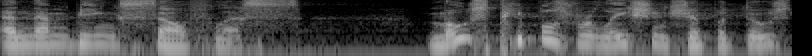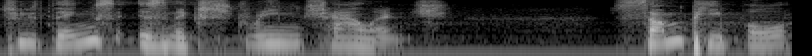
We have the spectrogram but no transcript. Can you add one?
and them being selfless. Most people's relationship with those two things is an extreme challenge. Some people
